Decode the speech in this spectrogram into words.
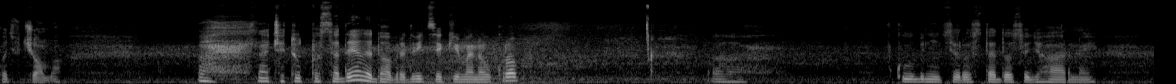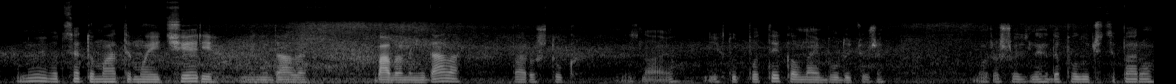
хоч в чому. Значить, тут посадили, добре, дивіться, який в мене укроп. В клубніці росте досить гарний. Ну і оце томати мої чері мені дали. Баба мені дала пару штук. Не знаю. Їх тут потикав, най будуть уже. Може щось з них де вийде пару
